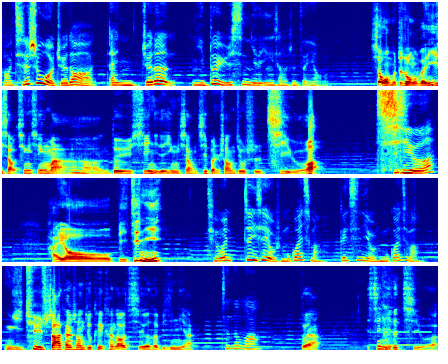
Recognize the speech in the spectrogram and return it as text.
好，其实我觉得啊，哎，你觉得你对于悉尼的印象是怎样的？像我们这种文艺小清新嘛，嗯啊、对于悉尼的印象基本上就是企鹅，企鹅，还有比基尼。请问这些有什么关系吗？跟悉尼有什么关系吗？你去沙滩上就可以看到企鹅和比基尼啊。真的吗？对啊，悉尼的企鹅，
